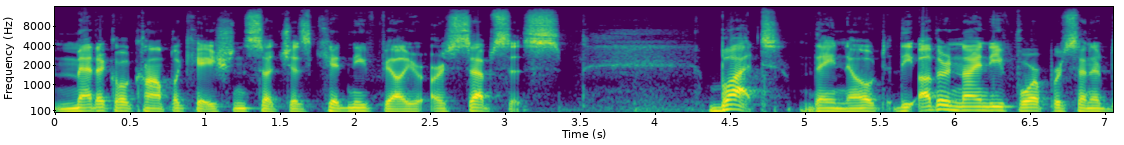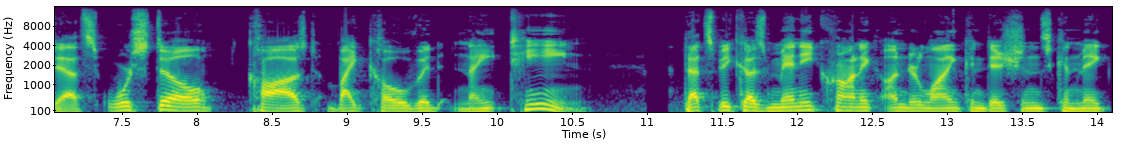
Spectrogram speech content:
medical complications such as kidney failure or sepsis. But, they note, the other 94% of deaths were still caused by COVID 19. That's because many chronic underlying conditions can make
